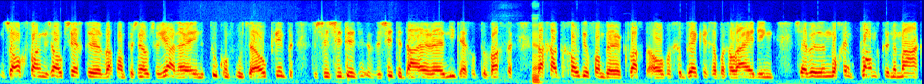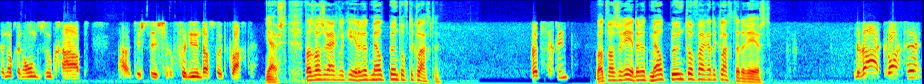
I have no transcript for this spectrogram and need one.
zo'n gevangenis ook zegt, waarvan het personeel zegt, ja, nee, in de toekomst moeten we ook krimpen. Dus we zitten, we zitten daar niet echt op te wachten. Ja. Daar gaat een groot deel van de klachten over. Gebrekkige begeleiding. Ze hebben nog geen plan kunnen maken, nog geen onderzoek gehad. Nou, dus, dus voortdurend dat soort klachten. Juist. Wat was er eigenlijk eerder, het meldpunt of de klachten? Wat zegt u? Wat was er eerder, het meldpunt of waren de klachten er eerst? Er waren klachten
